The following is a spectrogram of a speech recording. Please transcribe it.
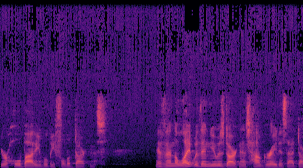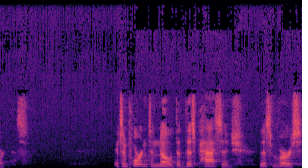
your whole body will be full of darkness. If then the light within you is darkness, how great is that darkness? It's important to note that this passage, this verse,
